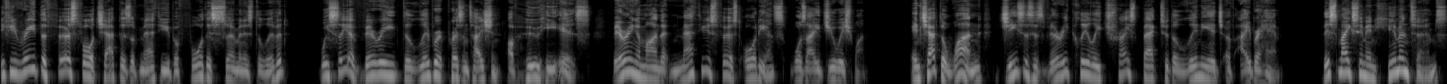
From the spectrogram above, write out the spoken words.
If you read the first four chapters of Matthew before this sermon is delivered, we see a very deliberate presentation of who he is, bearing in mind that Matthew's first audience was a Jewish one. In chapter 1, Jesus is very clearly traced back to the lineage of Abraham. This makes him, in human terms,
